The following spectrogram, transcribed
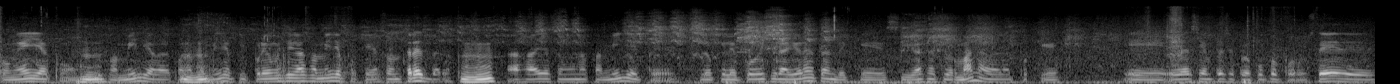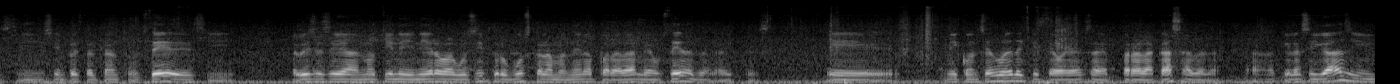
con ella, con su familia, ¿verdad? Con la familia. Y podemos decir la familia porque ya son tres, ¿verdad? Ajá, ya son una familia y pues lo que le puedo decir a Jonathan de que sigas a tu hermana, ¿verdad? Porque eh, ella siempre se preocupa por ustedes y siempre está al tanto de ustedes y a veces ella no tiene dinero o algo así, pero busca la manera para darle a ustedes, ¿verdad? Y pues eh, mi consejo es de que te vayas a- para la casa, ¿verdad? Ajá, que la sigas y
